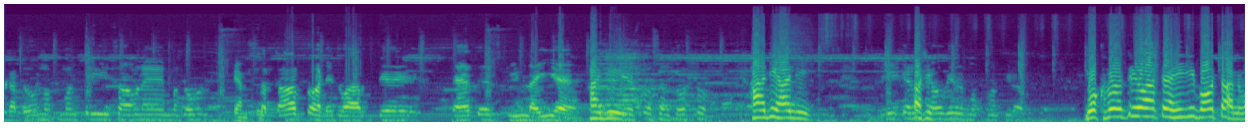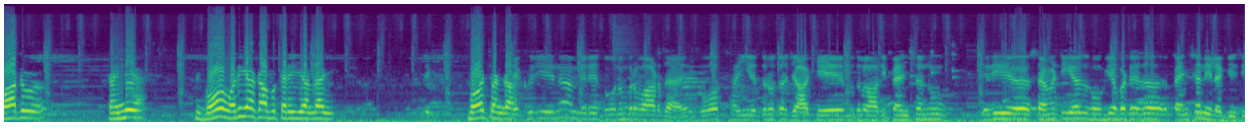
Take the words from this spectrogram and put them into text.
ਕਦੋਂ ਮੁੱਖ ਮੰਤਰੀ ਸਾਹਿਬ ਨੇ ਮਤਲਬ ਸਰਕਾਰ ਤੁਹਾਡੇ ਦੁਆਰ ਤੇ ਤਹਿਤ ਸਕੀਮ ਲਾਈ ਹੈ। ਹਾਂਜੀ। ਤੁਸੀਂ ਇਸ ਤੋਂ ਸੰਤੁਸ਼ਟ ਹੋ? ਹਾਂਜੀ ਹਾਂਜੀ। ਕੀ ਕਹਿਣਾ ਅਸੀਂ- ਚਾਹੋਗੇ ਮੁੱਖ ਮੰਤਰੀ ਦਾ ਮੁੱਖ ਮੰਤਰੀ ਵਾਸਤੇ ਅਸੀਂ ਜੀ ਬਹੁਤ ਧੰਨਵਾਦ ਕਹਿੰਦੇ ਆ ਕਿ ਬਹੁਤ ਵਧੀਆ ਕੰਮ ਕਰੀ ਜਾਂਦਾ ਜੀ। ਬਹੁਤ ਚੰਗਾ। ਦੇਖੋ ਜੀ ਇਹ ਨਾ ਮੇਰੇ 2 ਨੰਬਰ ਵਾਰਡ ਦਾ ਹੈ। ਬਹੁਤ ਥਾਈ ਇੱਧਰ ਉੱਧਰ ਜਾ ਕੇ ਮਤਲਬ ਆਦੀ ਪੈਨਸ਼ਨ ਨੂੰ ਇਹਦੀ ਅ, 70 ਇਅਰਸ ਹੋ ਗਿਆ ਬਟ ਇਹਦਾ ਪੈਨਸ਼ਨ ਨਹੀਂ ਲੱਗੀ ਸੀ।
